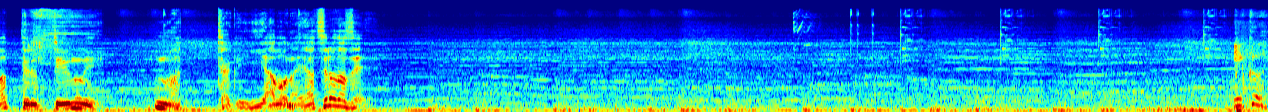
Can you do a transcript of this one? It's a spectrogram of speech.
待ってるっていうのにまったく野暮な奴らだぜ。行くわよ。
